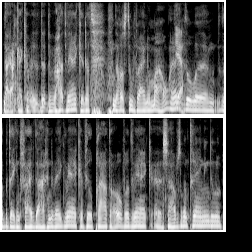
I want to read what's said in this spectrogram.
Nou ja, kijk, de, de hard werken, dat, dat was toen vrij normaal. Hè? Ja. Ik bedoel, uh, dat betekent vijf dagen in de week werken, veel praten over het werk, uh, s'avonds nog een training doen.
